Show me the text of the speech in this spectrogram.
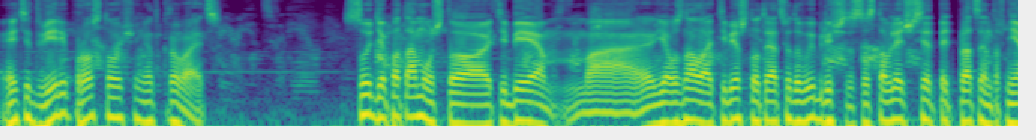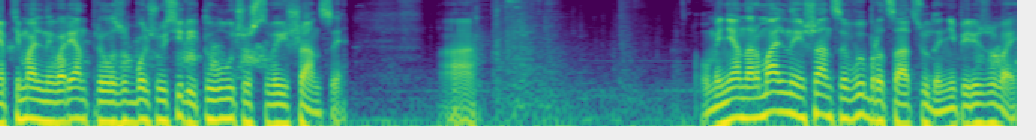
Эти двери просто очень открываются. Судя по тому, что тебе... А, я узнала от тебе, что ты отсюда выберешься, составляет 65%. Неоптимальный вариант, приложив больше усилий, ты улучшишь свои шансы. А. У меня нормальные шансы выбраться отсюда, не переживай.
